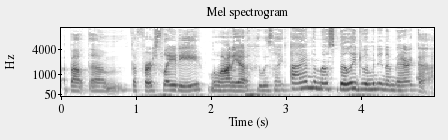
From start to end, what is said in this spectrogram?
about the um, the first lady Melania, who was like, "I am the most bullied woman in America,"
